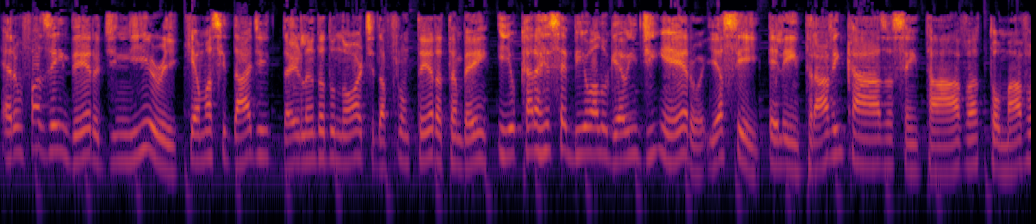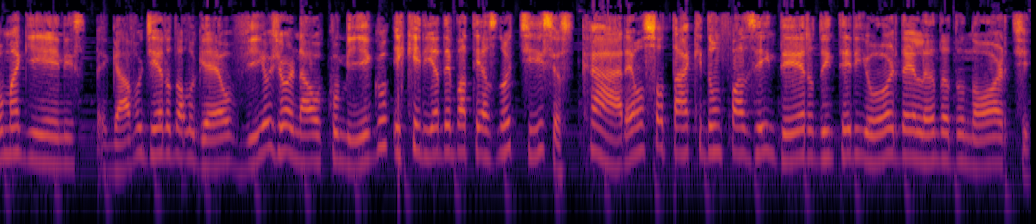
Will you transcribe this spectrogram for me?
Era um fazendeiro de Newry, que é uma cidade da Irlanda do Norte, da fronteira também, e o cara recebia o aluguel em dinheiro. E assim, ele entrava em casa, sentava, tomava uma Guinness, pegava o dinheiro do aluguel, via o jornal comigo e que queria debater as notícias. Cara, é um sotaque de um fazendeiro do interior da Irlanda do Norte.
